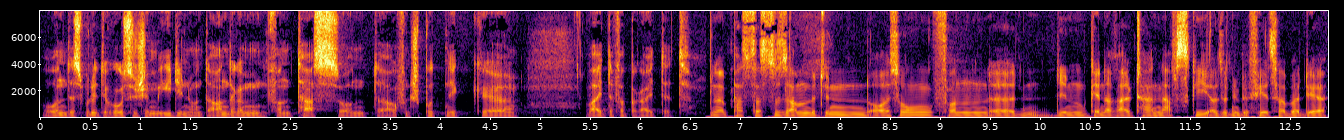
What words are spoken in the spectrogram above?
Und es wurde durch russische Medien, unter anderem von TASS und auch von Sputnik, weiter verbreitet. Passt das zusammen mit den Äußerungen von äh, dem General Tarnawski, also dem Befehlshaber der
